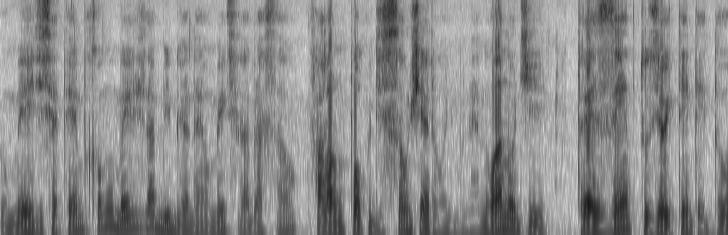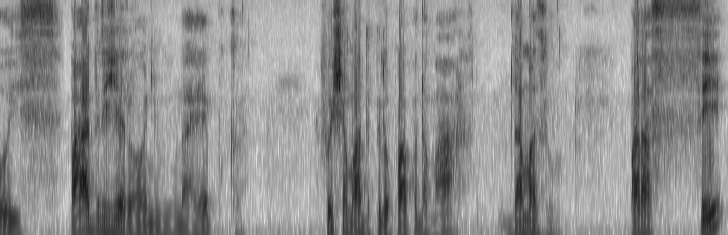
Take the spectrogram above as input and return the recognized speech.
o mês de setembro como o mês da Bíblia, né? o mês de celebração, falar um pouco de São Jerônimo. Né? No ano de 382, Padre Jerônimo, na época, foi chamado pelo Papa Damaso para ser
